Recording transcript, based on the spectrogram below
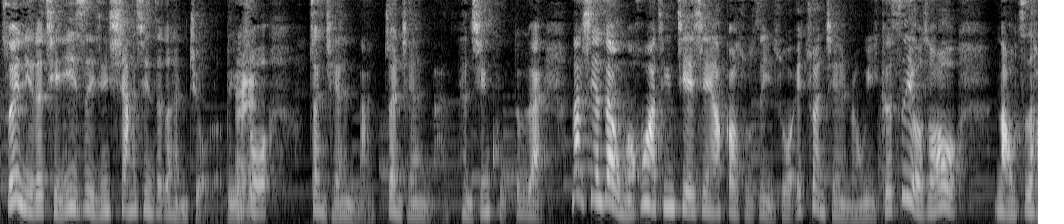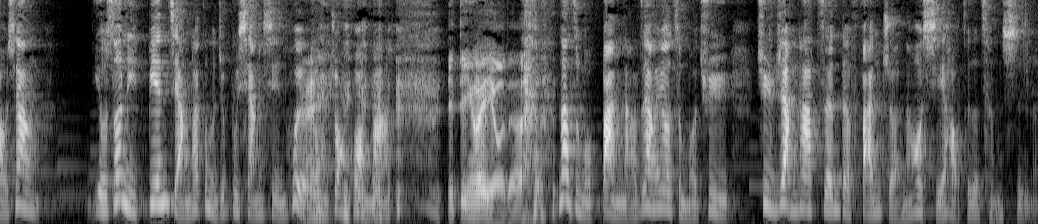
所以你的潜意识已经相信这个很久了。比如说赚钱很难，赚钱很难，很辛苦，对不对？那现在我们划清界限，要告诉自己说，哎，赚钱很容易。可是有时候脑子好像。有时候你边讲，他根本就不相信，会有这种状况吗？一定会有的。那怎么办呢？这样要怎么去去让他真的翻转，然后写好这个程式呢？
